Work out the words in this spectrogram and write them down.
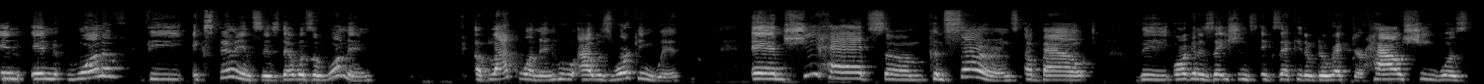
in in one of the experiences, there was a woman, a black woman who I was working with, and she had some concerns about the organization's executive director, how she was,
